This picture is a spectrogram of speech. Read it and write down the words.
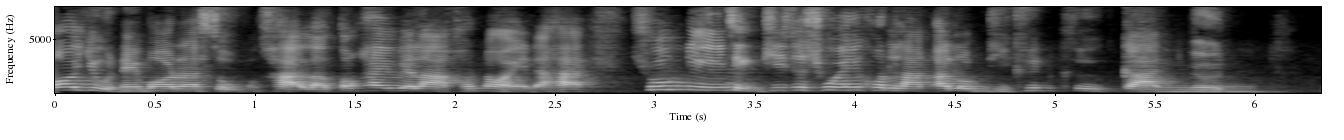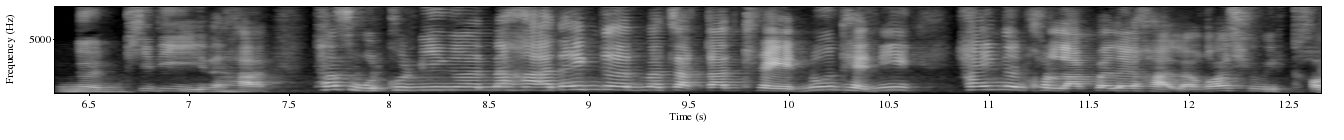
ก็อยู่ในมรสุมค่ะ เราต้องให้เวลาเขาหน่อยนะคะ ช่วงนี้สิ่งที่จะช่วยให้คนรักอารมณ์ดีขึ้นคือการเงินเงินที่ดีนะคะ ถ้าสมมติคุณมีเงินนะคะ ได้เงินมาจากการเทรดนู่นเทรดนี่ให้เงินคนรักไปเลยค่ะ แล้วก็ชีวิตเขา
